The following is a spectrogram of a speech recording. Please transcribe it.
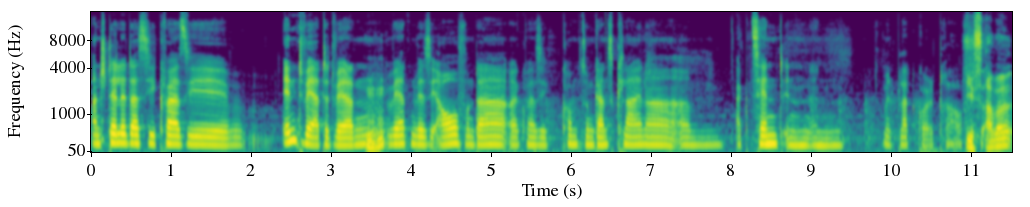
anstelle, dass sie quasi entwertet werden, werten wir sie auf und da äh, quasi kommt so ein ganz kleiner ähm, Akzent in, in mit Blattgold drauf. Ist aber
